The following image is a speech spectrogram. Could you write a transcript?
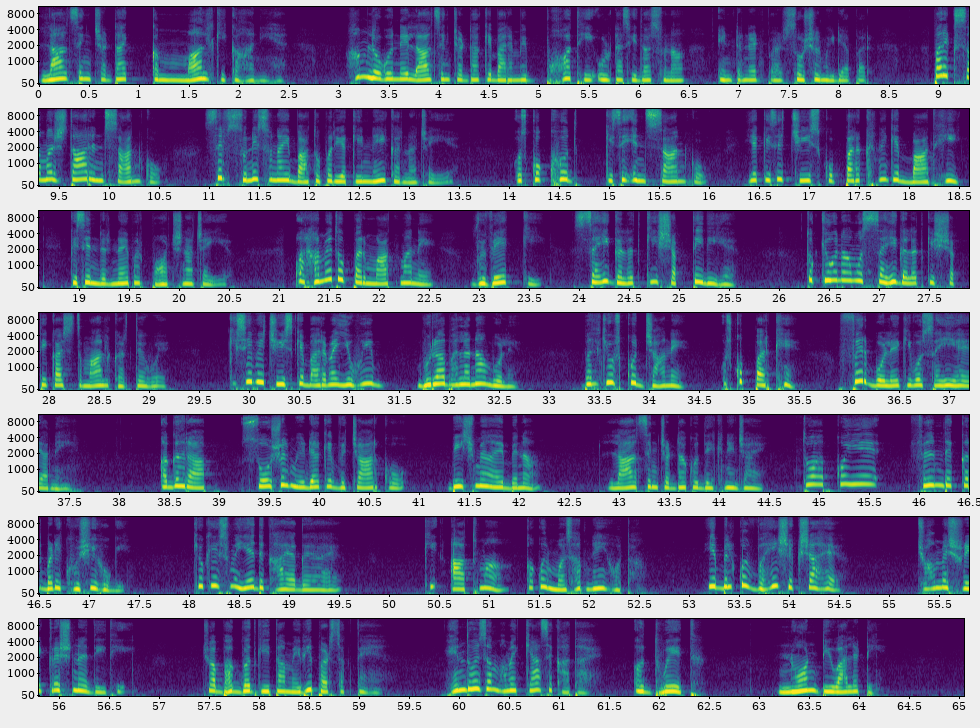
लाल सिंह चड्डा एक कमाल की कहानी है। हम लोगों ने लाल सिंह चड्डा के बारे में बहुत ही उल्टा सीधा सुना इंटरनेट पर, सोशल मीडिया पर। पर एक समझदार इंसान को सिर्फ़ सुनी सुनाई बातों पर यकीन नहीं करना चाहिए। उसको खुद, किसी इंसान को या किसी चीज़ को परखने के बाद ही किसी निर्णय पर पहुँचना चाहिए। और हमें तो परमात्मा ने विवेक की, सही गलत की शक्ति दी है। तो क्यों ना हम उस सही गलत की शक्ति का इस्तेमाल करते हुए किसी भी चीज़ के बारे में यूँ ही बुरा भला ना बोलें, बल्कि उसको जानें, उसको परखें, फिर बोले कि वो सही है या नहीं। अगर आप सोशल मीडिया के विचार को बीच में आए बिना लाल सिंह चड्ढा को देखने जाएँ तो आपको ये फ़िल्म देखकर बड़ी खुशी होगी। क्योंकि इसमें यह दिखाया गया है कि आत्मा का कोई मज़हब नहीं होता। ये बिल्कुल वही शिक्षा है जो हमें श्री कृष्ण ने दी थी, जो आप भगवत गीता में भी पढ़ सकते हैं। हिंदुइज्म हमें क्या सिखाता है? अद्वैत नॉन ड्यूअलिटी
